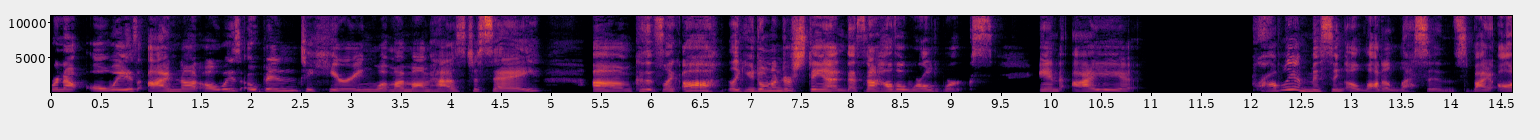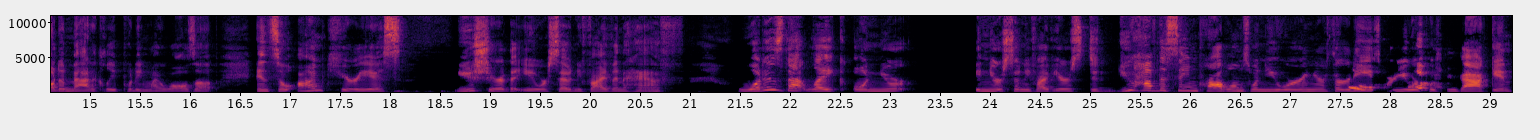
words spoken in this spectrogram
we're not always, I'm not always open to hearing what my mom has to say. um because it's like ah like you don't understand that's not how the world works and i probably am missing a lot of lessons by automatically putting my walls up and so i'm curious you shared that you were 75 and a half what is that like on your in your 75 years did you have the same problems when you were in your 30s where you were pushing back and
